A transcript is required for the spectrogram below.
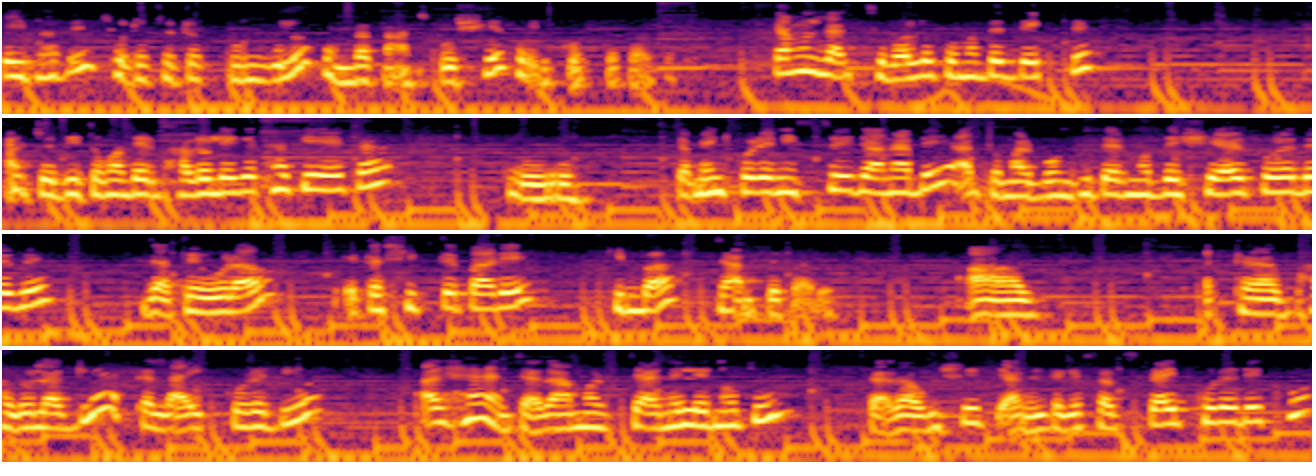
এইভাবে ছোট ছোট ফুলগুলো তোমরা কাঁচ বসিয়ে তৈরি করতে পারবে। কেমন লাগছে বলো তোমাদের দেখতে? আর যদি তোমাদের ভালো লেগে থাকে এটা, তো কমেন্ট করে নিশ্চয়ই জানাবে আর তোমার বন্ধুদের মধ্যে শেয়ার করে দেবে, যাতে ওরাও এটা শিখতে পারে কিংবা জানতে পারে। আর একটা ভালো লাগলে একটা লাইক করে দিও। আর হ্যাঁ যারা আমার চ্যানেলে নতুন, তারা অবশ্যই চ্যানেলটাকে সাবস্ক্রাইব করে রেখো।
